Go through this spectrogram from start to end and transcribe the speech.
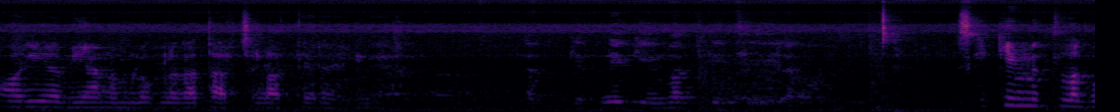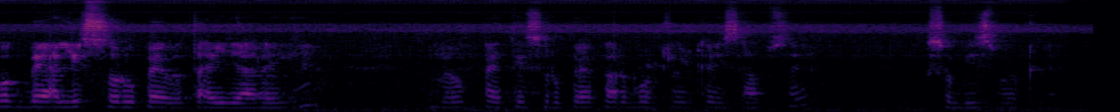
और ये अभियान हम लोग लगातार चलाते रहेंगे। कितनी कीमत की थी लगभग? इसकी कीमत लगभग बयालीस सौ रुपये बताई जा रही है। पैंतीस रुपये पर बोतल के हिसाब से। 120 बोतलें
